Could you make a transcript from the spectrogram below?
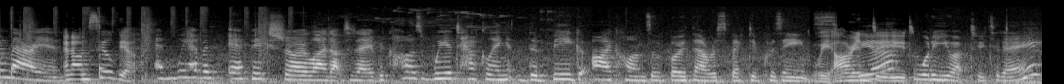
I'm Marion. And I'm Silvia. And we have an epic show lined up today because we're tackling the big icons of both our respective cuisines. We are Silvia, indeed. What are you up to today?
